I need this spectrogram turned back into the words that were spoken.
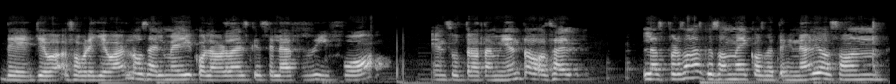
de llevar, sobrellevarlo. O sea, el médico la verdad es que se la rifó en su tratamiento. O sea, las personas que son médicos veterinarios son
